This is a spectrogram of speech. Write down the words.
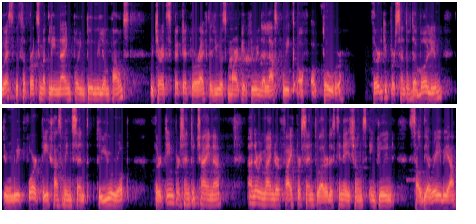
US with approximately 9.2 million pounds, which are expected to arrive at the US market during the last week of October. 30% of the volume during week 40 has been sent to Europe, 13% to China, and the remainder 5% to other destinations, including Saudi Arabia,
